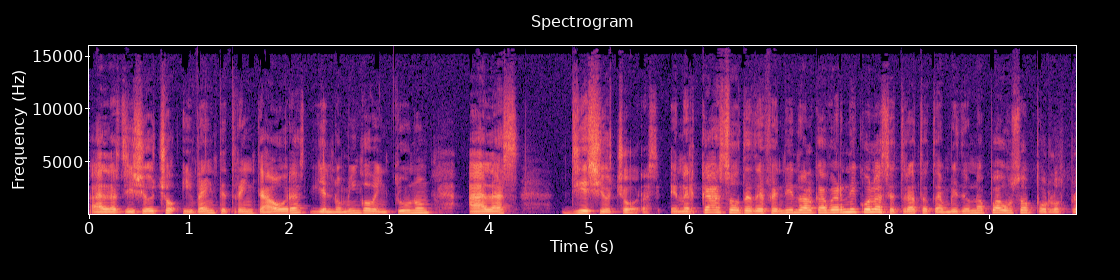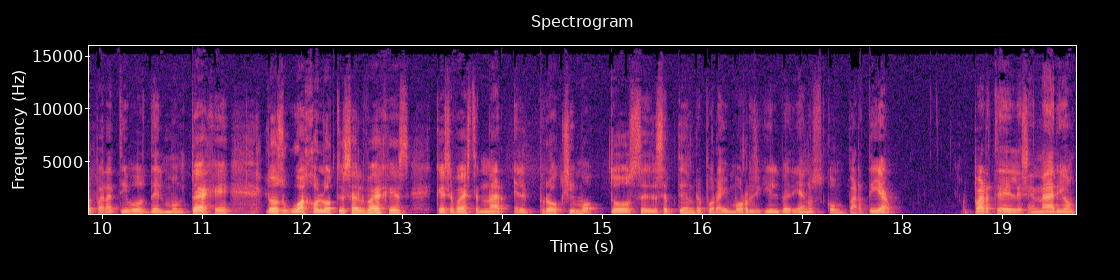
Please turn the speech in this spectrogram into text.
a las 18 y 20 30 horas y el domingo 21 a las 18 horas. En el caso de Defendiendo al Cavernícola se trata también de una pausa por los preparativos del montaje Los Guajolotes Salvajes que se va a estrenar el próximo 12 de septiembre. Por ahí Morris Gilbert ya nos compartía parte del escenario,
